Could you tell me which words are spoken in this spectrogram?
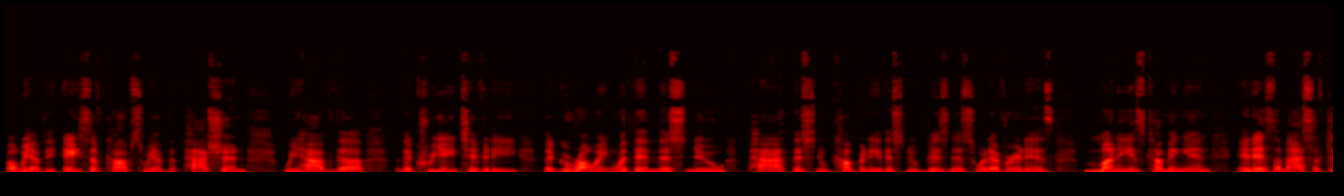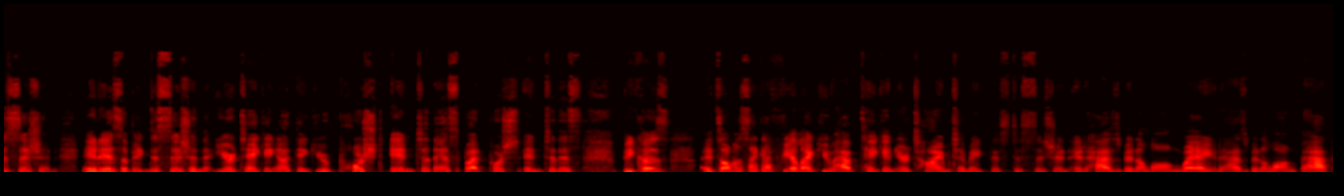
but we have the Ace of Cups, we have the passion, we have the the creativity, the growing within this new path, this new company, this new business, whatever it is. Money is coming in. It is a massive decision. It is a big decision that you're taking. I think you're pushed into this, but pushed into this because it's almost like I feel like you have taken your time to make this decision. It has been a long way. It has been a long path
